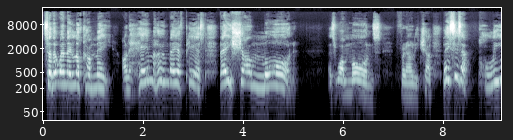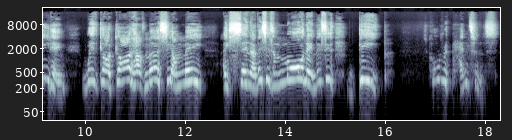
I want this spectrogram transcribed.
so that when they look on me, on him whom they have pierced, they shall mourn as one mourns for an only child. This is a pleading with God. God, have mercy on me, a sinner. This is mourning. This is deep. It's called repentance.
